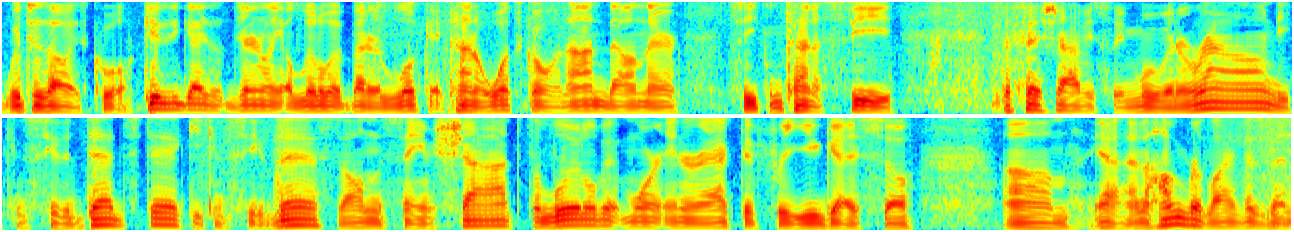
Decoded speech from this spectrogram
which is always cool. Gives you guys generally a little bit better look at kind of what's going on down there. So you can kind of see the fish obviously moving around. You can see the dead stick. You can see this all in the same shot. It's a little bit more interactive for you guys. So um, yeah, and the Humminbird Live has been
